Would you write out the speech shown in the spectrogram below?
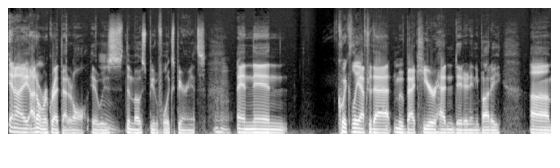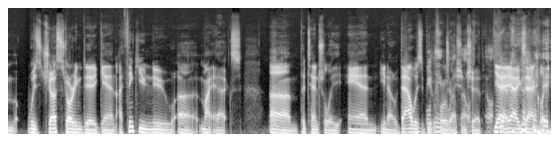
and I I don't regret that at all. It was the most beautiful experience. Mhm. and then quickly after that moved back here hadn't dated anybody um, was just starting to date again. I think you knew uh, my ex um, potentially and you know that was a We'll beautiful relationship Alf- Alf. yeah yeah exactly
